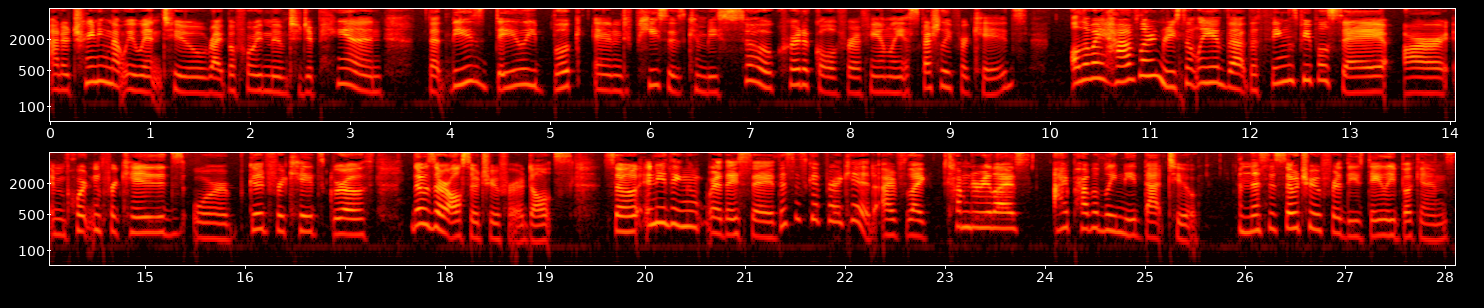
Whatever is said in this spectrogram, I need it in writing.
at a training that we went to right before we moved to Japan that these daily bookend pieces can be so critical for a family, especially for kids. Although I have learned recently that the things people say are important for kids or good for kids' growth, those are also true for adults. So anything where they say this is good for a kid, I've like come to realize I probably need that too. And this is so true for these daily bookends.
